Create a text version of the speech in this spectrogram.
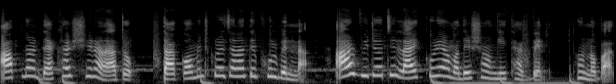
আপনার দেখার সেরা নাটক তা কমেন্ট করে জানাতে ভুলবেন না। আর ভিডিওটি লাইক করে আমাদের সঙ্গেই থাকবেন। ধন্যবাদ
